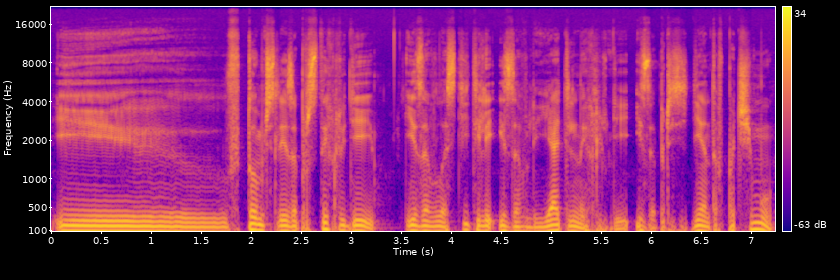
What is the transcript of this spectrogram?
и в том числе и за простых людей, и за властителей, и за влиятельных людей, и за президентов. Почему?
